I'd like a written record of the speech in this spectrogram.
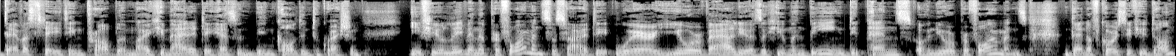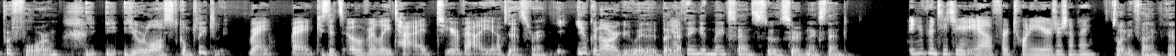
devastating problem. My humanity hasn't been called into question. If you live in a performance society where your value as a human being depends on your performance, then of course, if you don't perform, you're lost completely. Right, right, because it's overly tied to your value. That's right. You can argue with it, but yeah. I think it makes sense to a certain extent. You've been teaching at Yale for 20 years or something? 25, yeah.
